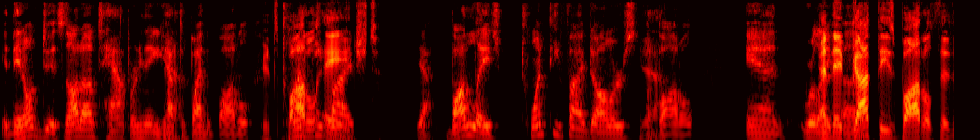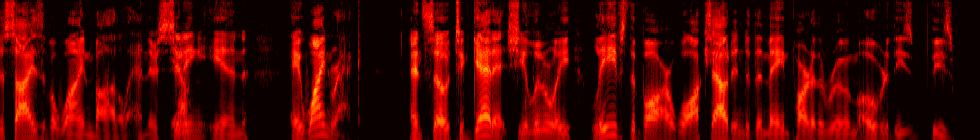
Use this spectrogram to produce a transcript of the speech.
they don't do it's not on tap or anything. You yeah. have to buy the bottle. It's bottle aged. Yeah, bottle aged, twenty five dollars yeah. a bottle, and we're like, and they've uh, got these bottles. They're the size of a wine bottle, and they're sitting yeah. in a wine rack. And so to get it, she literally leaves the bar, walks out into the main part of the room, over to these these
